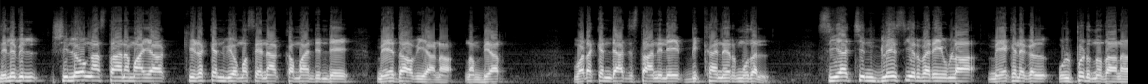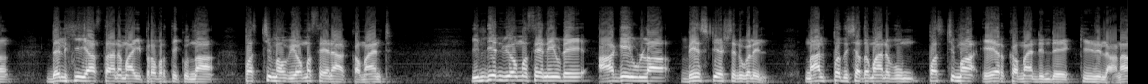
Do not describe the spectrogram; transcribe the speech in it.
നിലവിൽ ഷിലോങ് ആസ്ഥാനമായ കിഴക്കൻ വ്യോമസേന കമാൻഡിന്റെ മേധാവിയാണ് നമ്പ്യാർ. വടക്കൻ രാജസ്ഥാനിലെ ബിക്കാനേർ മുതൽ സിയാച്ചിൻ ഗ്ലേസിയർ വരെയുള്ള മേഖലകൾ ഉൾപ്പെടുന്നതാണ് ഡൽഹി ആസ്ഥാനമായി പ്രവർത്തിക്കുന്ന പശ്ചിമ വ്യോമസേന കമാൻഡ്. ഇന്ത്യൻ വ്യോമസേനയുടെ ആകെയുള്ള ബേസ് സ്റ്റേഷനുകളിൽ നാൽപ്പത് ശതമാനവും പശ്ചിമ എയർ കമാൻഡിന്റെ കീഴിലാണ്.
